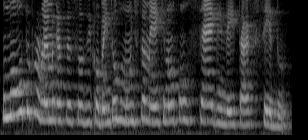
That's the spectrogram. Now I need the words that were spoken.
Um outro problema que as pessoas me comentam muito também é que não conseguem deitar cedo,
